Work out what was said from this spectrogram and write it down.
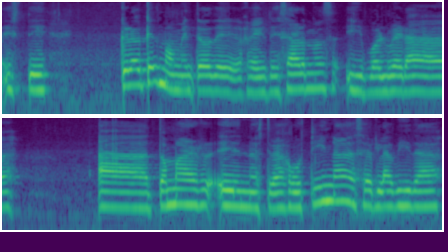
este, creo que es momento de regresarnos y volver a, a tomar eh, nuestra rutina, hacer la vida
